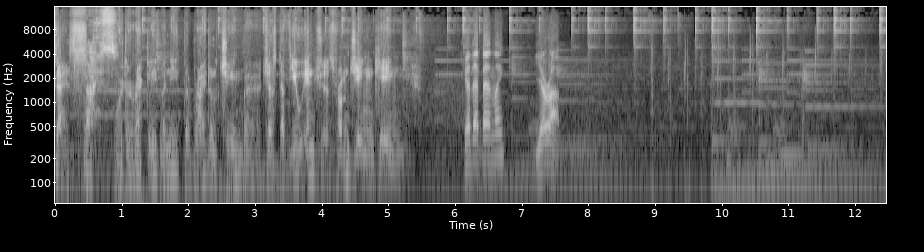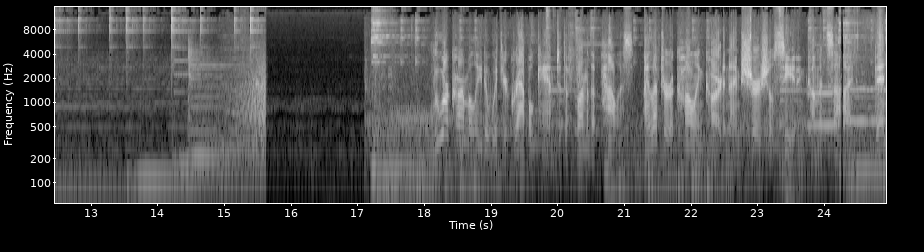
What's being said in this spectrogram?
Success! Nice. We're directly beneath the bridal chamber, just a few inches from Jing King. Hear that, Bentley? You're up. Lure Carmelita with your grapple cam to the front of the palace. I left her a calling card and I'm sure she'll see it and come inside. Then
